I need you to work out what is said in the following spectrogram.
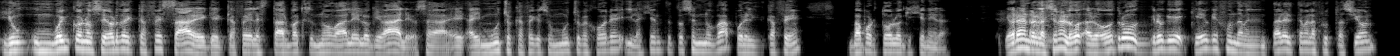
y un, buen conocedor del café sabe que el café del Starbucks no vale lo que vale. O sea, eh, hay muchos cafés que son mucho mejores y la gente entonces no va por el café, va por todo lo que genera. Y ahora en relación a lo, a lo otro, creo que, creo que es fundamental el tema de la frustración,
